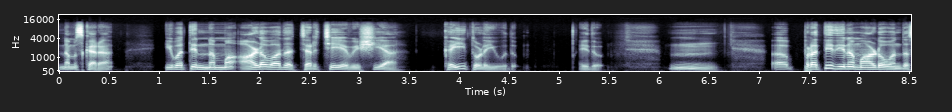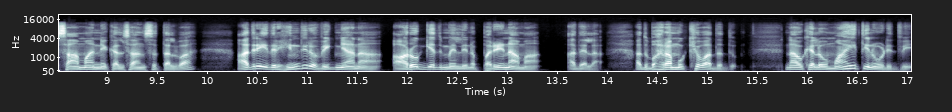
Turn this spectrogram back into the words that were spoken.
ನಮಸ್ಕಾರ. ಇವತ್ತಿನ ನಮ್ಮ ಆಳವಾದ ಚರ್ಚೆಯ ವಿಷಯ ಕೈ ತೊಳೆಯುವುದು. ಇದು. ಪ್ರತಿದಿನ ಮಾಡೋ ಒಂದು ಸಾಮಾನ್ಯ ಕೆಲಸ ಅನ್ಸುತ್ತಲ್ವಾ? ಆದರೆ ಇದ್ರ ಹಿಂದಿರೋ ವಿಜ್ಞಾನ ಆರೋಗ್ಯದ ಮೇಲಿನ ಪರಿಣಾಮ ಅದೆಲ್ಲ. ಅದು ಬಹಳ ಮುಖ್ಯವಾದದ್ದು. ನಾವು ಕೆಲವು ಮಾಹಿತಿ ನೋಡಿದ್ವಿ.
